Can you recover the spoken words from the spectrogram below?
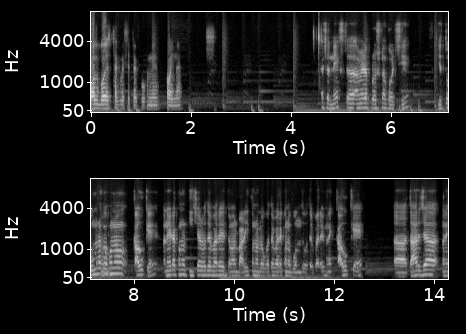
অল বয়স থাকলে সেটা কখনো হয় না। আচ্ছা নেক্সট আমি একটা প্রশ্ন করছি যে তোমরা কখনো কাউকে মানে এটা কোনো টিচার হতে পারে তোমার বাড়ির কোনো লোক হতে পারে কোনো বন্ধু হতে পারে মানে কাউকে আহ, তার যা মানে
